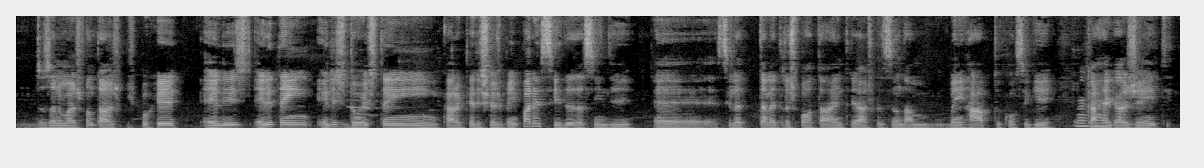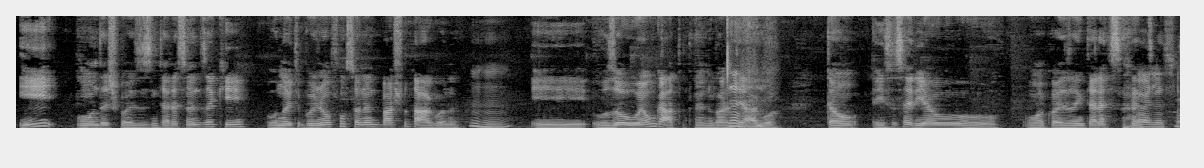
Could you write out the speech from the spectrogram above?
dos, Animais Fantásticos. Porque eles, ele tem, eles dois têm características bem parecidas, assim, de é, se le- teletransportar, entre aspas, andar bem rápido, conseguir carregar gente. E uma das coisas interessantes é que o Noite Bus não funciona debaixo d'água, né? Uhum. E o Zou é um gato, né? Não gosta de água. Então, isso seria o, uma coisa interessante Olha só.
